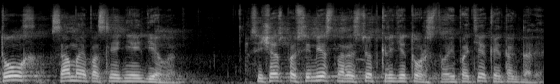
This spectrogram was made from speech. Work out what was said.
долг – самое последнее дело. Сейчас повсеместно растет кредиторство, ипотека и так далее.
